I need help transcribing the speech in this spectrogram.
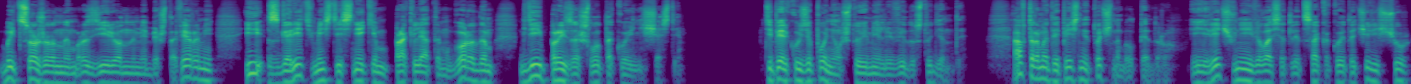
быть сожранным разъяренными бештаферами и сгореть вместе с неким проклятым городом, где и произошло такое несчастье. Теперь Кузя понял, что имели в виду студенты. Автором этой песни точно был Педро и речь в ней велась от лица какой-то чересчур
